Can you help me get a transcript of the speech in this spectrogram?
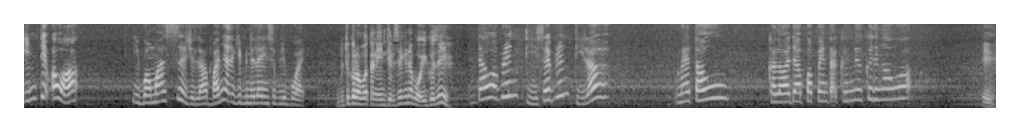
Intip awak? Eh, buang masa je lah. Banyak lagi benda lain yang saya boleh buat. Betul kalau awak tak nak intip saya, kenapa awak ikut saya? Dah awak berhenti, saya berhentilah. Mana tahu kalau ada apa-apa yang tak kena ke dengan awak. Eh,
